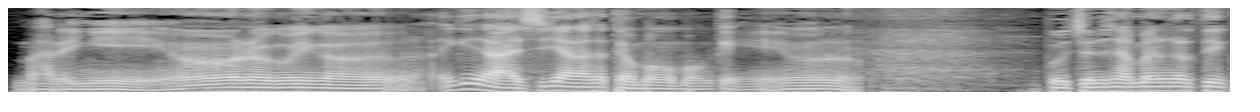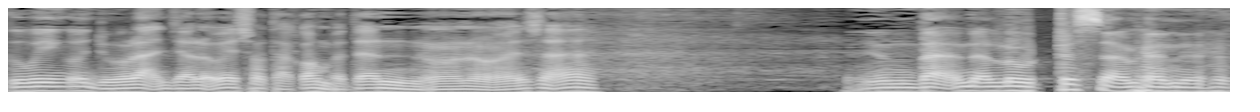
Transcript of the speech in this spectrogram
maringi ngono kuwi iki rahasia rasa diomong-omongke ngono. Bojone sampean ngerti kuwi engko njolak njaluk wis sedekah mboten ngono. Wis ndak ludes sampean.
